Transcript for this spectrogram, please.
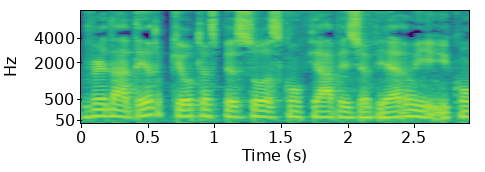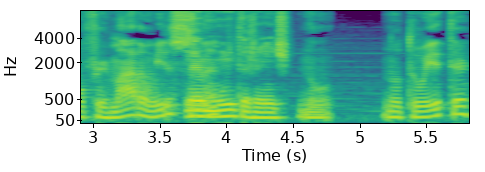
verdadeiro, porque outras pessoas confiáveis já vieram e, e confirmaram isso É né, muita gente. no, no Twitter.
